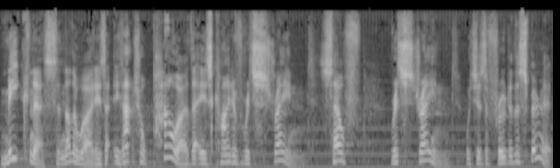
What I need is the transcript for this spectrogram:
meekness, another word, is, is actual power that is kind of restrained, self restrained, which is a fruit of the Spirit.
